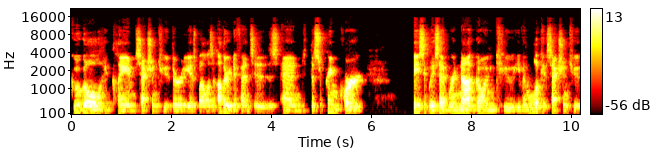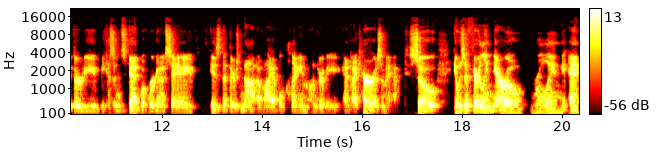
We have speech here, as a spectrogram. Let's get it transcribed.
Google had claimed Section 230 as well as other defenses, and the Supreme Court basically said we're not going to even look at Section 230 because instead, what we're going to say is that there's not a viable claim under the Anti Terrorism Act. So it was a fairly narrow ruling. And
